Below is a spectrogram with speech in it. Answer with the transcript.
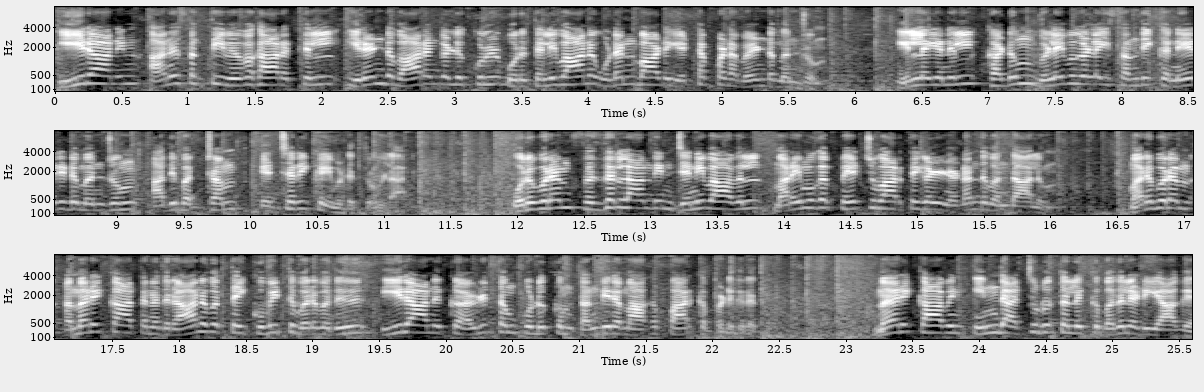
ஈரானின் அணுசக்தி விவகாரத்தில் இரண்டு வாரங்களுக்குள் ஒரு தெளிவான உடன்பாடு எட்டப்பட வேண்டும் என்றும் இல்லையெனில் கடும் விளைவுகளை சந்திக்க நேரிடும் என்றும் அதிபர் டிரம்ப் எச்சரிக்கை விடுத்துள்ளார். ஒருபுறம் சுவிட்சர்லாந்தின் ஜெனிவாவில் மறைமுக பேச்சுவார்த்தைகள் நடந்து வந்தாலும் மறுபுறம் அமெரிக்கா தனது ராணுவத்தை குவித்து வருவது ஈரானுக்கு அழுத்தம் கொடுக்கும் தந்திரமாக பார்க்கப்படுகிறது. அமெரிக்காவின் இந்த அச்சுறுத்தலுக்கு பதிலடியாக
